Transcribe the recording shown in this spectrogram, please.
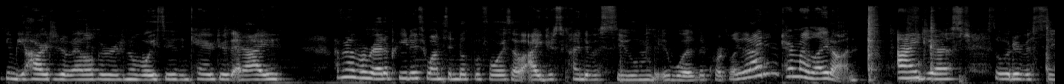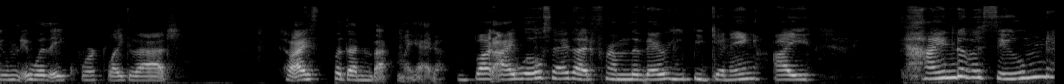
it can be hard to develop original voices and characters and I have never read a Peter Swanson book before so I just kind of assumed it was a quirk like that. I didn't turn my light on. I just sort of assumed it was a quirk like that. So I put that in the back of my head. But I will say that from the very beginning, I kind of assumed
